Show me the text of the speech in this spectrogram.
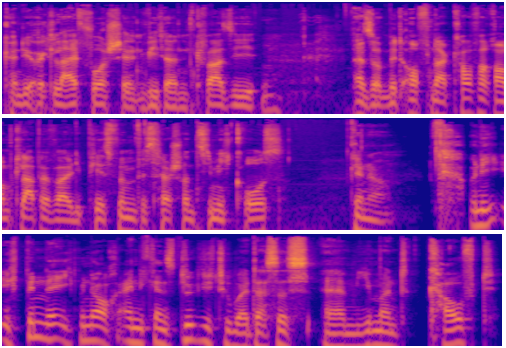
könnt ihr euch live vorstellen, wie dann quasi, also mit offener Kofferraumklappe, weil die PS5 ist ja schon ziemlich groß. Genau. Und ich, ich bin ich bin auch eigentlich ganz glücklich drüber, dass es ähm, jemand kauft,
